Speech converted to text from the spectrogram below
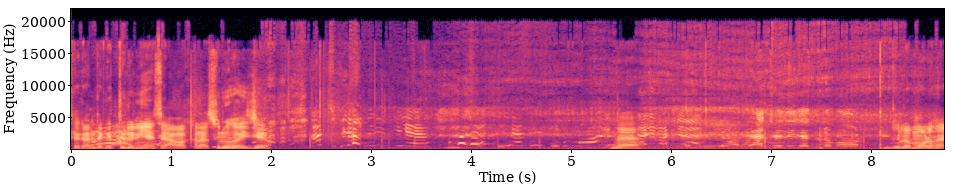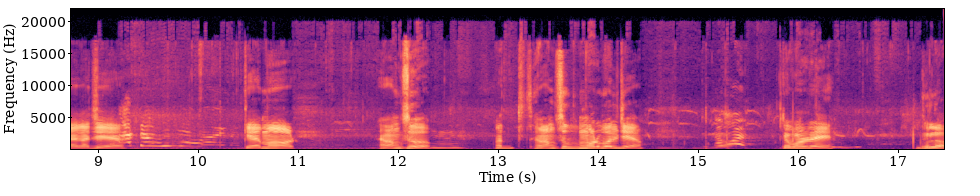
সেখান থেকে তুলে নিয়ে এসে আবার খেলা শুরু হয়েছে। ধুলো মোড় হয়ে গেছে। কে মোড়? হেমাংশু? হেমাংশু মোড় বলছে? কে মোড় রে? ধুলো।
